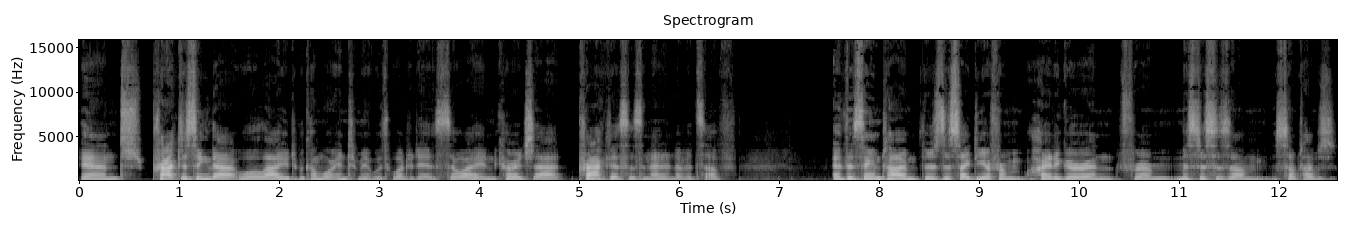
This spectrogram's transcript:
And practicing that will allow you to become more intimate with what it is. So I encourage that. Practice is an end of itself at the same time, there's this idea from Heidegger and from mysticism. Sometimes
